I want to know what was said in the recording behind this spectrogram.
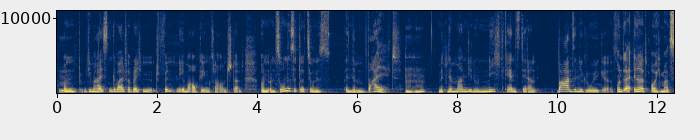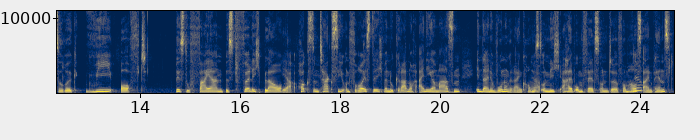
Hm. Und die meisten Gewaltverbrechen finden eben auch gegen Frauen statt. Und, und so eine Situation ist in einem Wald Mhm. mit einem Mann, den du nicht kennst, der dann wahnsinnig ruhig ist. Und erinnert euch mal zurück, wie oft bist du feiern, bist völlig blau, Ja. hockst im Taxi und freust dich, wenn du gerade noch einigermaßen in deine Wohnung reinkommst Ja. und nicht halb umfällst und äh, vom Haus Ja. einpennst.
